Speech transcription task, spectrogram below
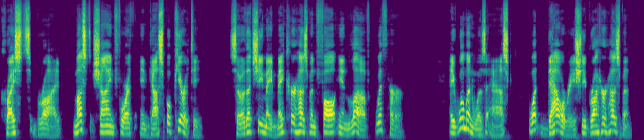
Christ's bride must shine forth in gospel purity, so that she may make her husband fall in love with her. A woman was asked what dowry she brought her husband,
